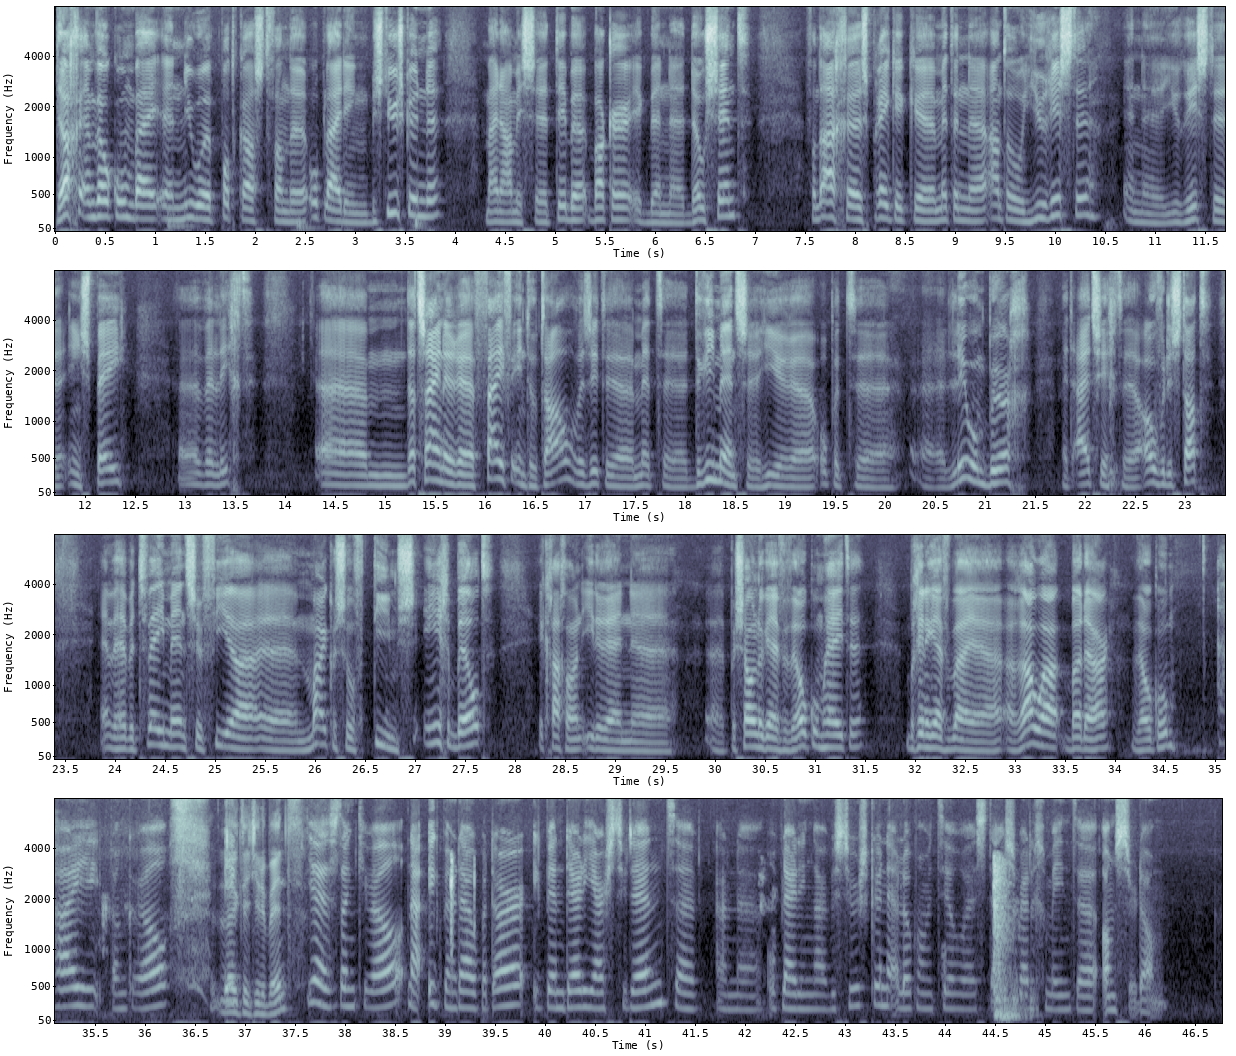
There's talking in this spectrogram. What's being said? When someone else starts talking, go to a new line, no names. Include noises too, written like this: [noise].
Dag en welkom bij een nieuwe podcast van de opleiding Bestuurskunde. Mijn naam is uh, Tibbe Bakker, ik ben uh, docent. Vandaag uh, spreek ik met een aantal juristen en juristen in spe wellicht. Um, dat zijn er vijf in totaal. We zitten met drie mensen hier op het Leeuwenburg met uitzicht over de stad. En we hebben twee mensen via Microsoft Teams ingebeld. Ik ga gewoon iedereen persoonlijk even welkom heten. Begin ik even bij uh, Rawa Badar. Welkom.
Hi, dank u wel.
Leuk dat je er bent.
Yes, dankjewel. Nou, ik ben Rawa Badar. Ik ben derdejaars student uh, aan de opleiding bestuurskunde en loop momenteel stage bij de gemeente Amsterdam.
